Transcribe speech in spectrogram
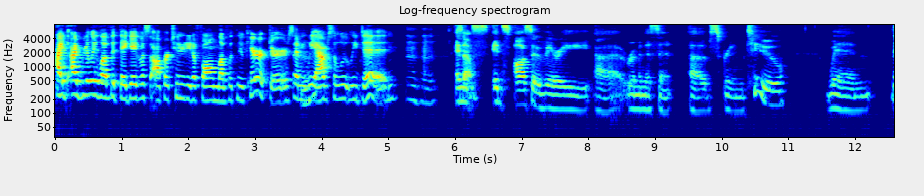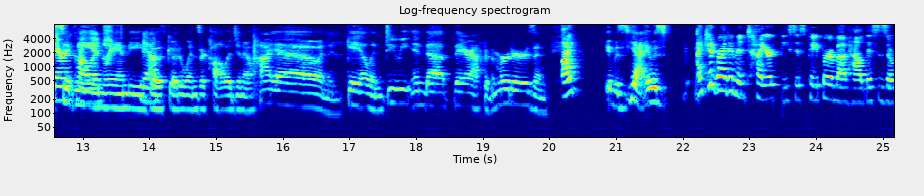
I, I really love that they gave us the opportunity to fall in love with new characters, and we absolutely did. mm-hmm. and So. it's it's also very uh, reminiscent of Scream Two, when They're in Sidney and. Randy Yeah. both go to Windsor College in Ohio, and then Gail and Dewey end up there after the murders, and I it was yeah, it was I could write an entire thesis paper about how this is a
